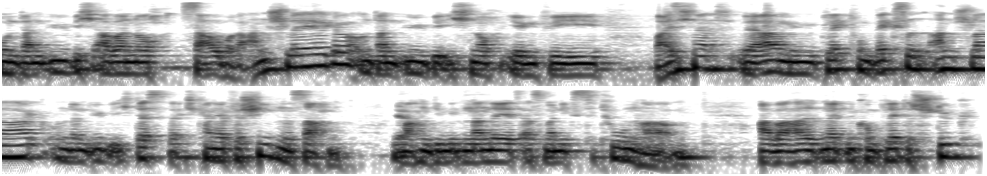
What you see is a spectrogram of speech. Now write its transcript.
und dann übe ich aber noch saubere Anschläge und dann übe ich noch irgendwie, weiß ich nicht, ja, mit dem Plektrumwechselanschlag und dann übe ich das. Ich kann ja verschiedene Sachen Ja. machen, die miteinander jetzt erstmal nichts zu tun haben. Aber halt nicht ein komplettes Stück,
